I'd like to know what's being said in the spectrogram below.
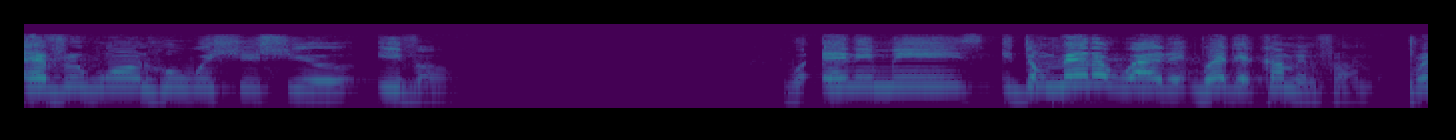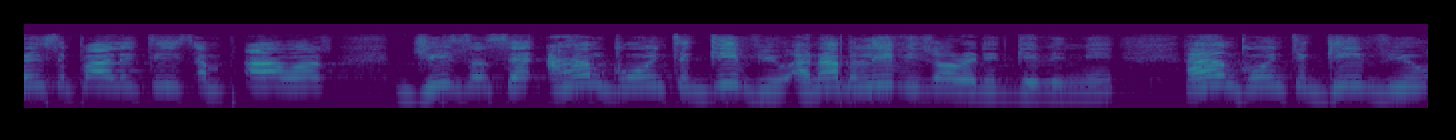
Everyone who wishes you evil. Were enemies, it don't matter where, they, where they're coming from. Principalities and powers, Jesus said, I'm going to give you, and I believe He's already given me, I'm going to give you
